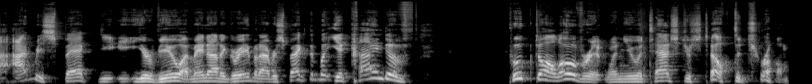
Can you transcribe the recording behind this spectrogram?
I, I respect your view. I may not agree, but I respect it. But you kind of pooped all over it when you attached yourself to Trump.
